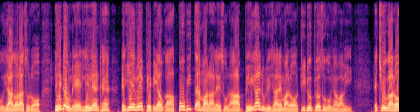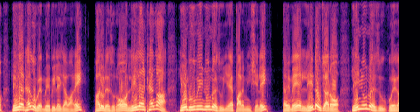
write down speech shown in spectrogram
ကိုရသွားတာဆိုတော့လင်းတုံနဲ့လင်းလန်ထန်းတကယ်ပဲဘယ်တယောက်ကပို့ပြီးတန်မာလာလဲဆိုတာဘေးကလူတွေကြားထဲမှာတော့တီတိုပြောဆိုကုန်ကြပါပြီ။တချို့ကတော့လင်းလန်ထန်းကိုပဲမဲပေးလိုက်ကြပါတယ်။ဘာလို့လဲဆိုတော့လင်းလန်ထန်းကလင်းဘူးဘေးမျိုးနွယ်စုရဲ့ပါရမီရှင်လေ။ ဒါပေမဲ့လင်းတုံကြတော့လင်းမျိုးနွယ်စုခွဲက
